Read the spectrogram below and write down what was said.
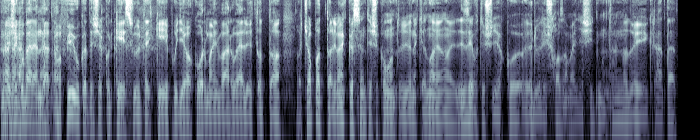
Na, és akkor berendeltem a fiúkat, és akkor készült egy kép ugye a kormányváró előtt ott a, a csapattal, megköszönt, és akkor mondta, hogy ő neki nagyon nagy izé volt, és hogy akkor örül és hazamegy, és itt mondtam, hogy na végig rá. Tehát,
